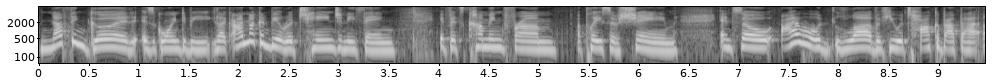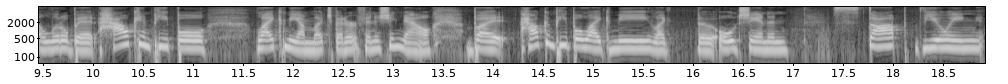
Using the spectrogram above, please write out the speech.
nothing good is going to be like I'm not going to be able to change anything if it's coming from a place of shame. And so I would love if you would talk about that a little bit. How can people like me, I'm much better at finishing now, but how can people like me, like the old Shannon, stop viewing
